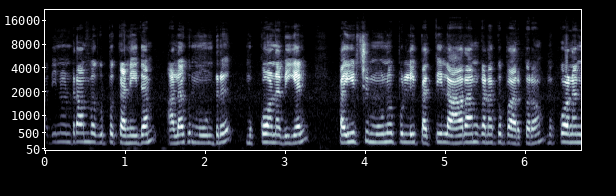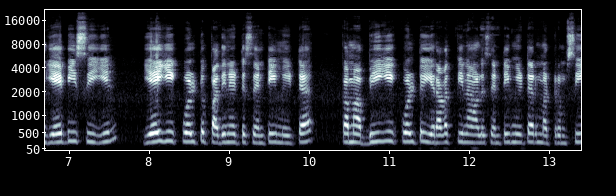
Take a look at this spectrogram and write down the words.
பதினொன்றாம் வகுப்பு கணிதம் அலகு மூன்று முக்கோணவியல். பயிற்சி மூணு புள்ளி பத்தில் ஆறாம் கணக்கு பார்க்கிறோம். முக்கோணம் ஏபிசியில் ஏ ஈக்குவல் டு பதினெட்டு centimetre comma B equal to இருபத்தி நாலு சென்டிமீட்டர் மற்றும் சி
